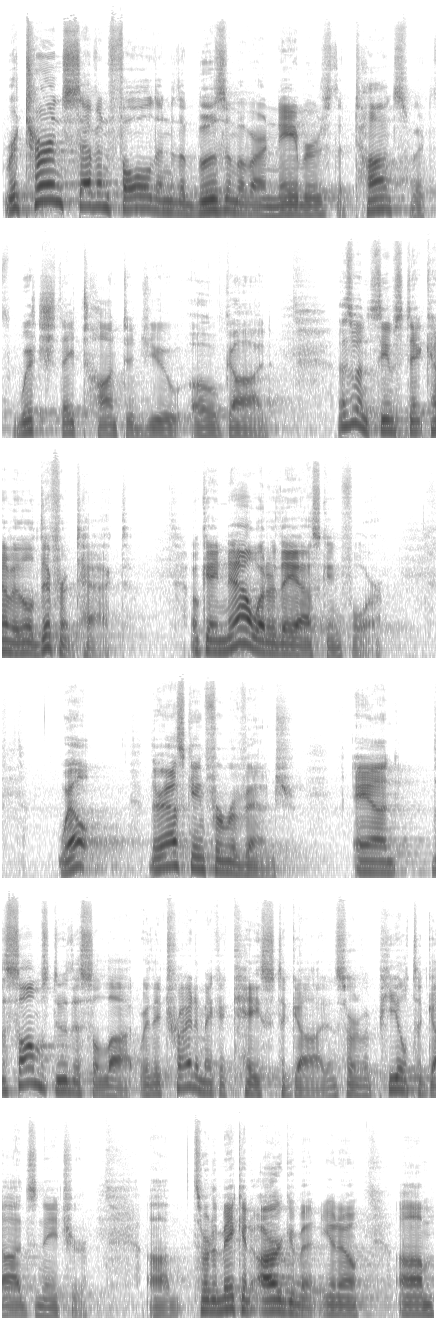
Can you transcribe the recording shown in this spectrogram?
Return sevenfold into the bosom of our neighbors the taunts with which they taunted you, O God. This one seems to take kind of a little different tact. Okay, now what are they asking for? Well, they're asking for revenge. And the Psalms do this a lot, where they try to make a case to God and sort of appeal to God's nature. Um, sort of make an argument, you know. Um,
